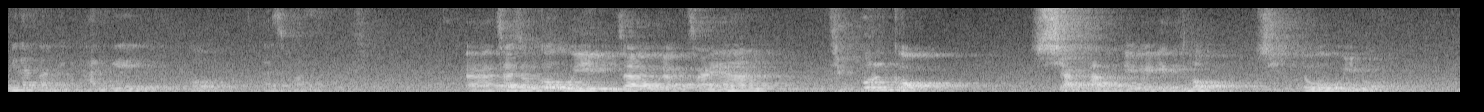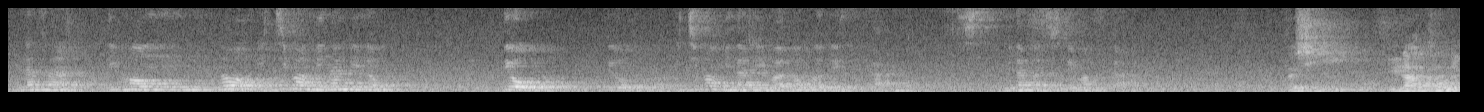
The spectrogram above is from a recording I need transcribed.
皆さんに歓迎をいたします。呃，在座各位唔知有人知影日本国上南边的领土是倒位无？皆さん、日本の一番南の領土、領土の一番南はどこですか？皆さん知ってますか？就是与那库里，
